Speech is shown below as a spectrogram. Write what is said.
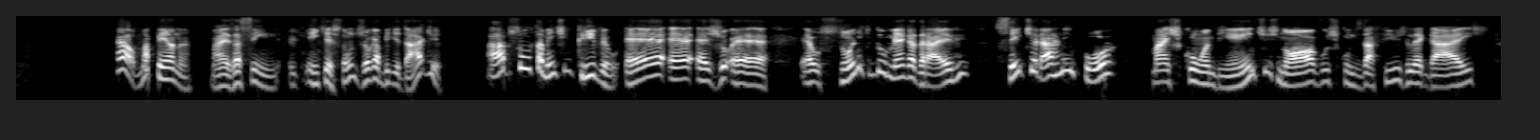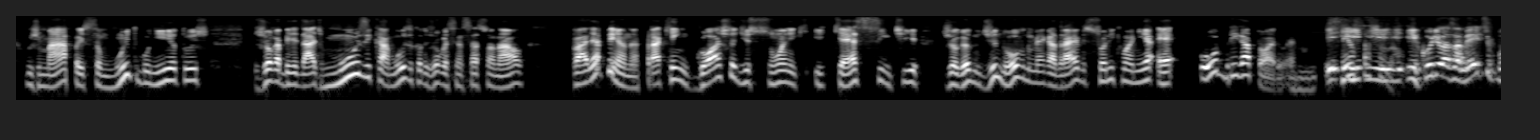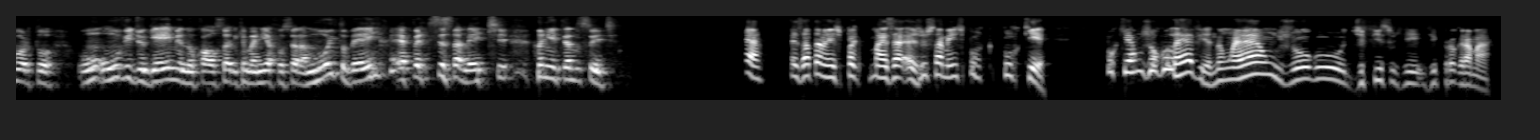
É, uma pena. Mas assim, em questão de jogabilidade, absolutamente incrível. É, é, é, é, é o Sonic do Mega Drive, sem tirar nem pôr, mas com ambientes novos, com desafios legais. Os mapas são muito bonitos jogabilidade, música, a música do jogo é sensacional. Vale a pena. Para quem gosta de Sonic e quer se sentir jogando de novo no Mega Drive, Sonic Mania é obrigatório. É e, e, e, curiosamente, Porto, um, um, videogame no qual Sonic Mania funciona muito bem é precisamente o Nintendo Switch. É, exatamente. Mas é justamente por, por quê? Porque é um jogo leve, não é um jogo difícil de, de programar.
